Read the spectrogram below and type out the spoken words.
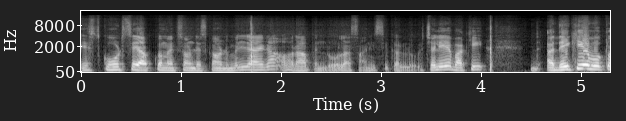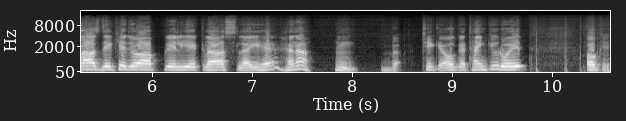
इस कोड से आपको मैक्सिमम डिस्काउंट मिल जाएगा और आप इनरोल आसानी से कर लोगे। चलिए बाकी देखिए वो क्लास देखिए जो आपके लिए क्लास लाई है है ना? हम्म ठीक है okay thank you Rohit. Okay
